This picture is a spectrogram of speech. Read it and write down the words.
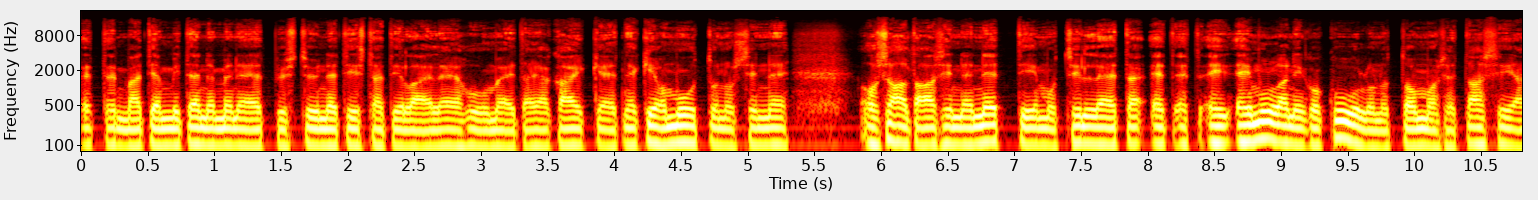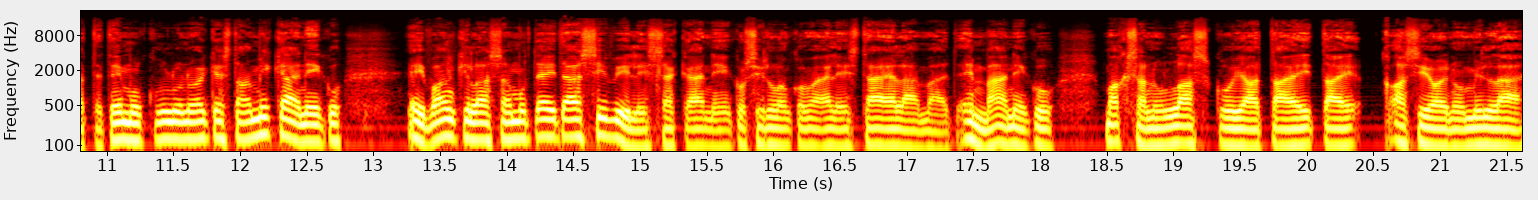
että en mä tiedä miten ne menee, että pystyy netistä tilailemaan huumeita ja kaikkea. Että nekin on muuttunut sinne osaltaan sinne nettiin, mutta silleen, että et, et, ei, ei mulla niinku kuulunut tommoset asiat. Että ei mulla kuulunut oikeastaan mikään niinku, ei vankilassa, mutta ei täällä siviilissäkään niin kuin silloin, kun mä elin sitä elämää. Et en mä niin kuin maksanut laskuja tai, tai asioinut millään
